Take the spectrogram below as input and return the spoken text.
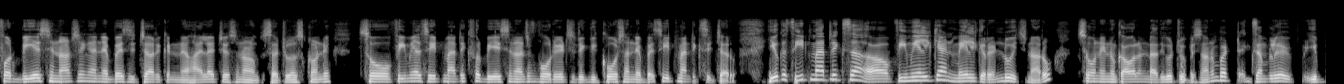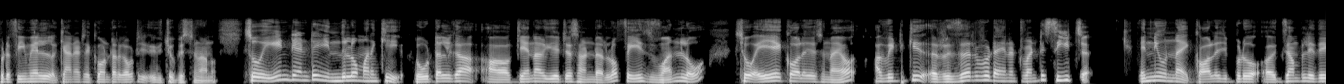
for BSc nursing అని చెప్పేసి ఇచ్చారు. ఇక్కడ నేను హైలైట్ చేస్తున్నాను ఒకసారి చూసుకోండి. So female seat matrix for BSc nursing four years degree course అని చెప్పేసి సీట్ మ్యాట్రిక్స్ ఇచ్చారు. ఈ యొక్క సీట్ మ్యాట్రిక్స్ ఫీమేల్కి అండ్ మేల్కి రెండు ఇచ్చినారు. సో నేను కావాలంటే అది కూడా చూపిస్తాను. బట్ ఎగ్జాంపుల్గా ఇప్పుడు ఫీమేల్ క్యాండిడేట్స్ ఎక్కువ ఉంటారు కాబట్టి ఇది చూపిస్తున్నాను. సో ఏంటి అంటే ఇందులో మనకి టోటల్గా కేఎన్ఆర్ యూహెచ్ఎస్ అండర్లో ఫేజ్ వన్లో సో ఏ ఏ కాలేజెస్ ఉన్నాయో వీటికి రిజర్వ్డ్ అయినటువంటి సీట్స్ ఎన్ని ఉన్నాయి? కాలేజ్ ఇప్పుడు ఎగ్జాంపుల్ ఇది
